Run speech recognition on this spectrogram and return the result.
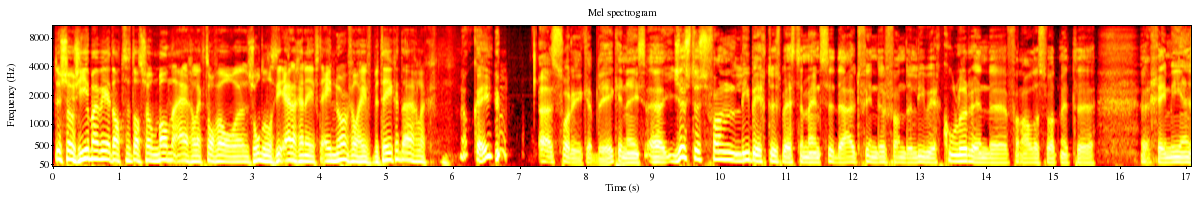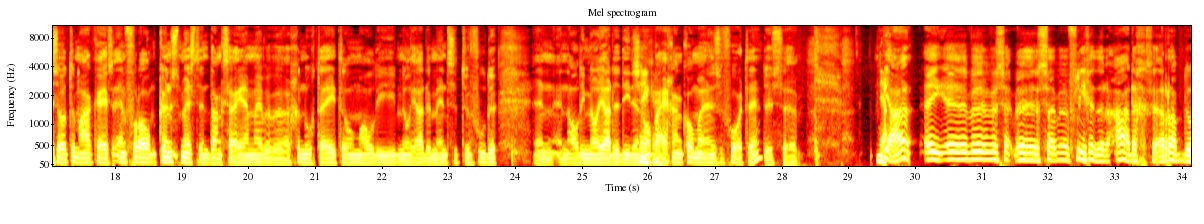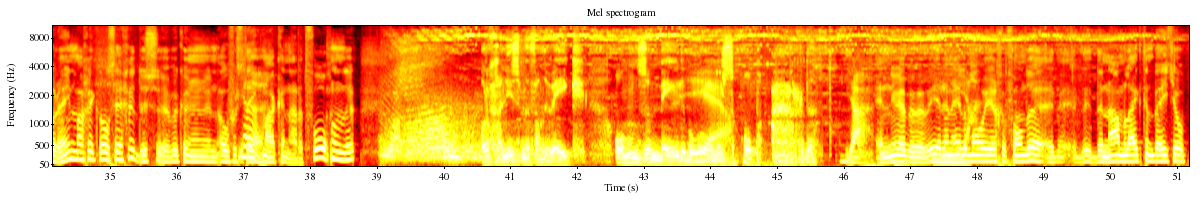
Dus zo zie je maar weer dat, dat zo'n man eigenlijk toch wel, zonder dat hij erg in heeft, enorm veel heeft betekend eigenlijk. Oké. Uh, sorry, ik heb de hik ineens. Uh, Justus van Liebig, dus beste mensen. De uitvinder van de Liebig koeler. En van alles wat met chemie en zo te maken heeft. En vooral kunstmest. En dankzij hem hebben we genoeg te eten... om al die miljarden mensen te voeden. En, en al die miljarden die er Zeker. nog bij gaan komen enzovoort. Hè? Dus... Ja, ja hey, uh, we, we, we, vliegen er aardig rap doorheen, mag ik wel zeggen. Dus uh, we kunnen een oversteek ja. maken naar het volgende. Organisme van de week. Onze medebewoners op aarde. Ja, en nu hebben we weer een hele mooie gevonden. De, de naam lijkt een beetje op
